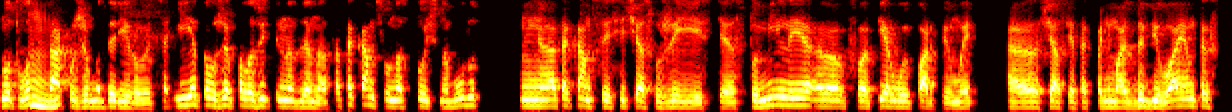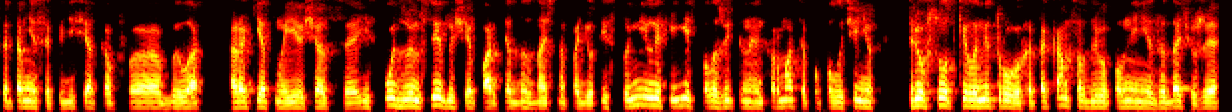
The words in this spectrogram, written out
Ну, вот, вот mm-hmm. так уже модерируется, и это уже положительно для нас. Атакамсы у нас точно будут, атакамсы сейчас уже есть 100-мильные, э, в первую партию мы сейчас, я так понимаю, добиваем, так сказать, там несколько десятков э, было ракет, мы ее сейчас э, используем. Следующая партия однозначно пойдет из 100-мильных, и есть положительная информация по получению 300-километровых атакамсов для выполнения задач уже э,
